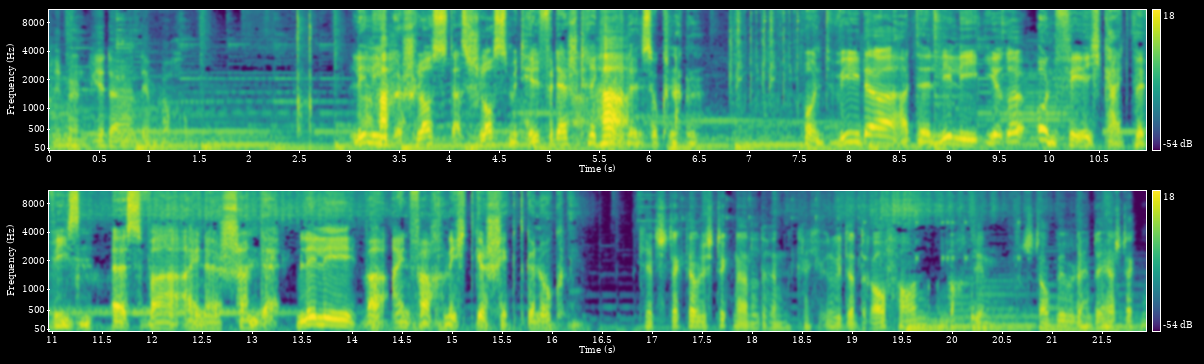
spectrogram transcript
friemeln wir da in dem Loch rum. Lilly Aha. beschloss, das Schloss mit Hilfe der Stricknadeln zu knacken. Und wieder hatte Lilly ihre Unfähigkeit bewiesen. Es war eine Schande. Lilly war einfach nicht geschickt genug. Okay, jetzt steckt aber die Stecknadel drin. Kann ich irgendwie da draufhauen und noch den Staubwirbel dahinterher stecken?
